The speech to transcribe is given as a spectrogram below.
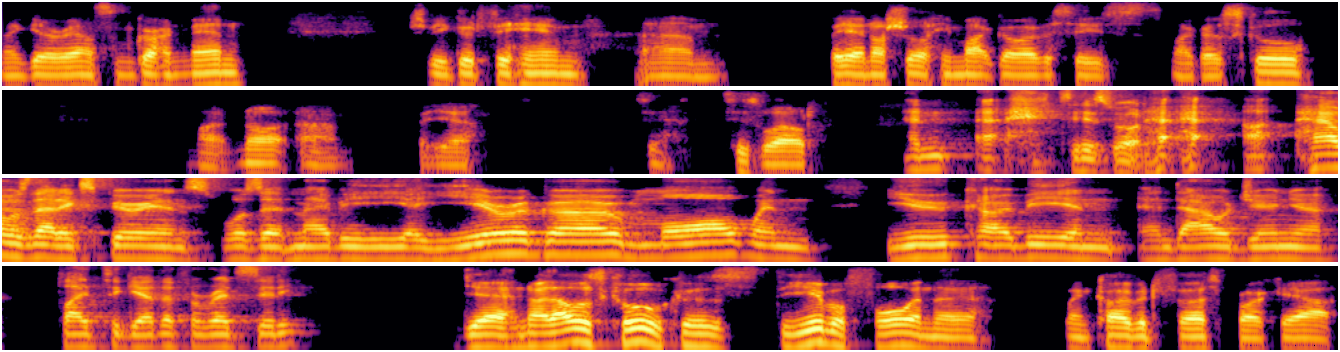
and get around some grown men. Should be good for him. Um, but yeah, not sure. He might go overseas. Might go to school. might not. Um, but yeah, it's, it's his world. And uh, it's his world. How, how was that experience? Was it maybe a year ago more when you, Kobe, and and Daryl Jr. played together for Red City? Yeah, no, that was cool because the year before, when the when COVID first broke out,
